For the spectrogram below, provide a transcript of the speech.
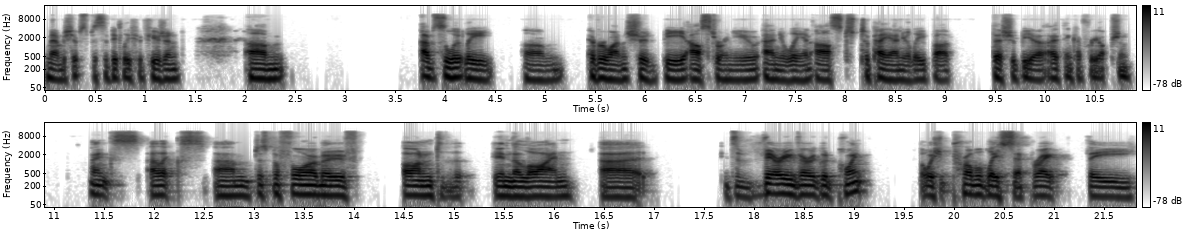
membership specifically for Fusion. Um, absolutely um, everyone should be asked to renew annually and asked to pay annually, but there should be, a, I think, a free option. Thanks, Alex. Um, just before I move on to the in the line, uh, it's a very, very good point, but we should probably separate the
